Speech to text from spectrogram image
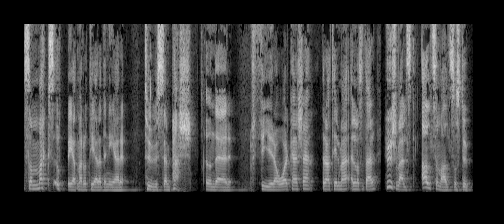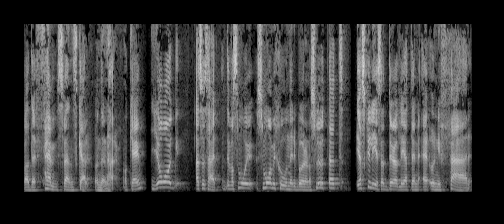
som max uppe i att man roterade ner tusen pers under fyra år kanske, drar till med, eller något sånt där. Hur som helst, allt som allt så stupade fem svenskar under den här. Okej? Okay? Jag, alltså så här, det var små, små missioner i början och slutet. Jag skulle gissa att dödligheten är ungefär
